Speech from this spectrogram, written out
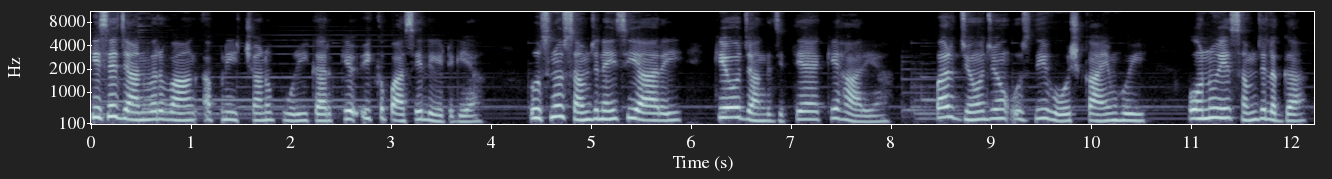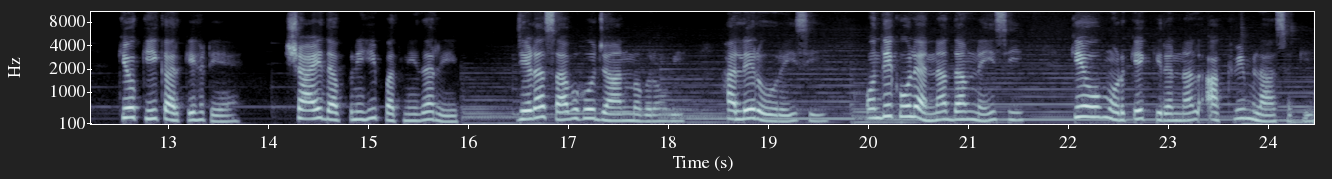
ਕਿਸੇ ਜਾਨਵਰ ਵਾਂਗ ਆਪਣੀ ਇੱਛਾ ਨੂੰ ਪੂਰੀ ਕਰਕੇ ਇੱਕ ਪਾਸੇ ਲੇਟ ਗਿਆ। ਉਸ ਨੂੰ ਸਮਝ ਨਹੀਂ ਸੀ ਆ ਰਹੀ ਕਿ ਉਹ ਜੰਗ ਜਿੱਤਿਆ ਹੈ ਕਿ ਹਾਰਿਆ। ਪਰ ਜਿਉਂ-ਜਿਉਂ ਉਸ ਦੀ ਹੋਸ਼ ਕਾਇਮ ਹੋਈ, ਉਹਨੂੰ ਇਹ ਸਮਝ ਲੱਗਾ ਕਿ ਉਹ ਕੀ ਕਰਕੇ ਹਟਿਆ ਹੈ। ਸ਼ਾਇਦ ਆਪਣੀ ਹੀ ਪਤਨੀ ਦਾ ਰੇਪ, ਜਿਹੜਾ ਸਭ ਹੋ ਜਾਣ ਮਗਰੋਂ ਵੀ ਹਾਲੇ ਰੋ ਰਹੀ ਸੀ। ਉਹਦੇ ਕੋਲ ਇੰਨਾ ਦਮ ਨਹੀਂ ਸੀ ਕਿ ਉਹ ਮੁੜ ਕੇ ਕਿਰਨ ਨਾਲ ਅੱਖ ਵੀ ਮਿਲਾ ਸਕੀ।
